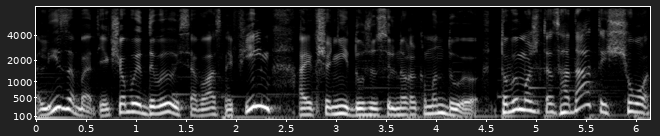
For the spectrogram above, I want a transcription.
Елізабет. Якщо ви дивилися власне фільм, а якщо ні, дуже сильно рекомендую, то ви можете згадати, що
